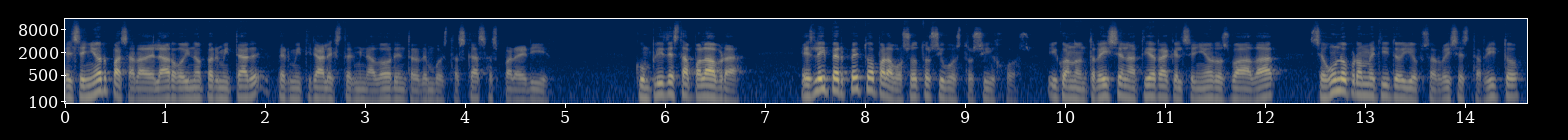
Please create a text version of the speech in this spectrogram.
el Señor pasará de largo y no permitirá al exterminador entrar en vuestras casas para herir. Cumplid esta palabra. Es ley perpetua para vosotros y vuestros hijos, y cuando entréis en la tierra que el Señor os va a dar, según lo prometido y observéis este rito,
